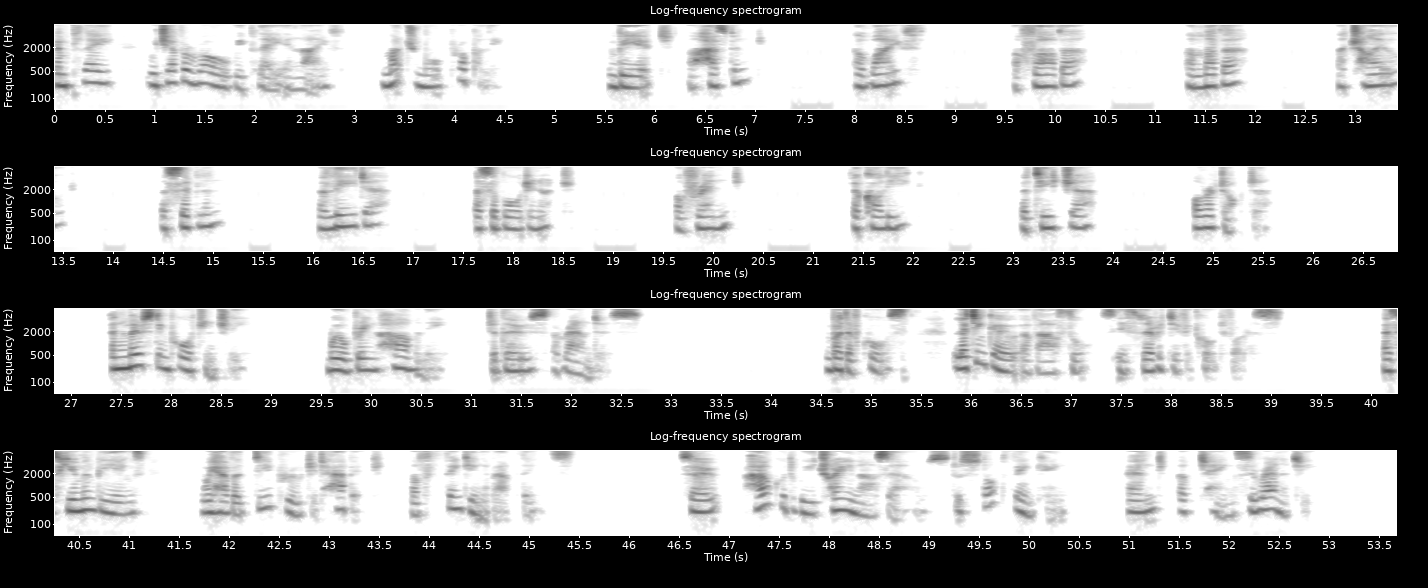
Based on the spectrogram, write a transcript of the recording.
and play whichever role we play in life much more properly. Be it a husband, a wife, a father, a mother, a child, a sibling, a leader, a subordinate, a friend, a colleague, a teacher, or a doctor. And most importantly, will bring harmony to those around us. But of course, letting go of our thoughts is very difficult for us. As human beings, we have a deep rooted habit of thinking about things. So, how could we train ourselves to stop thinking and obtain serenity?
